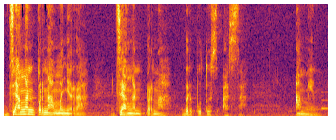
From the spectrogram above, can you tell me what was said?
Jangan pernah menyerah, jangan pernah berputus asa. Amin.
